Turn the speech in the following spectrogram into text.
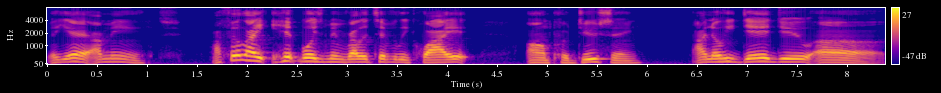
yeah, I mean, I feel like Hit Boy's been relatively quiet um producing. I know he did do uh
